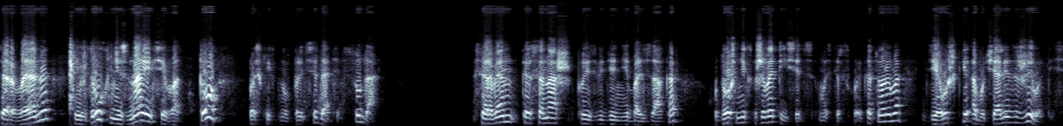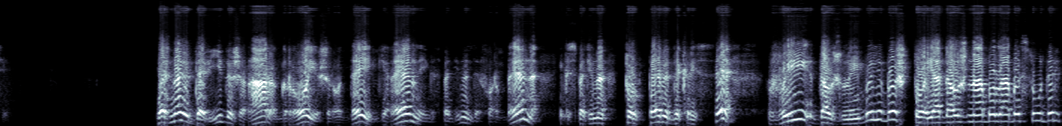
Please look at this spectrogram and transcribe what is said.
Сервена, и вдруг не знаете вот то, воскликнул председатель суда. Сервен — персонаж произведения Бальзака, художник-живописец, в мастерской которого девушки обучались живописи. Я знаю Давида, Жерара, Гроя, Жроде, и Герена, и господина де Форбена, и господина Турпена де Криссе. Вы должны были бы, что я должна была бы, сударь?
